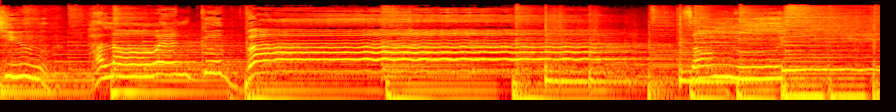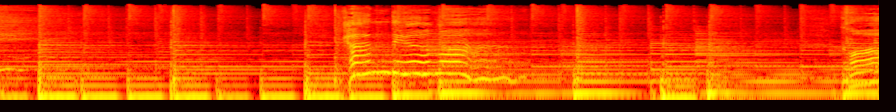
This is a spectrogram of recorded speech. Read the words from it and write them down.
像 Hello and Goodbye，总有伊牵着我看。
